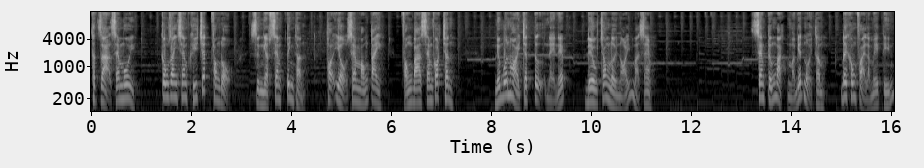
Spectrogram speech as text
thật giả xem môi, công danh xem khí chất phong độ, sự nghiệp xem tinh thần, thọ yểu xem móng tay, phóng ba xem gót chân. Nếu muốn hỏi trật tự nể nếp, đều trong lời nói mà xem. Xem tướng mặt mà biết nội tâm, đây không phải là mê tín,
